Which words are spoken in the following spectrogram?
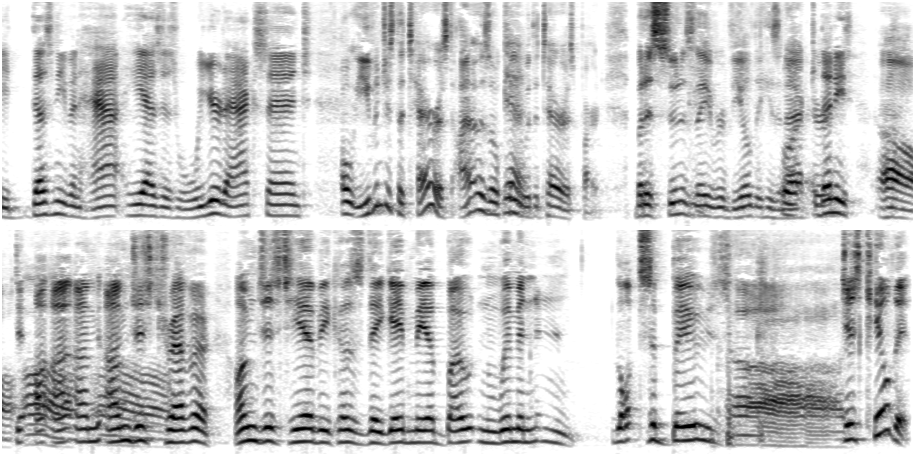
He doesn't even have. He has this weird accent. Oh, even just the terrorist. I was okay Yeah. with the terrorist part, but as soon as they revealed that he's an Well, actor, Then he's. oh, D- oh, I, am I'm just oh. Trevor. I'm just here because they gave me a boat and women and lots of booze. oh, just killed it.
